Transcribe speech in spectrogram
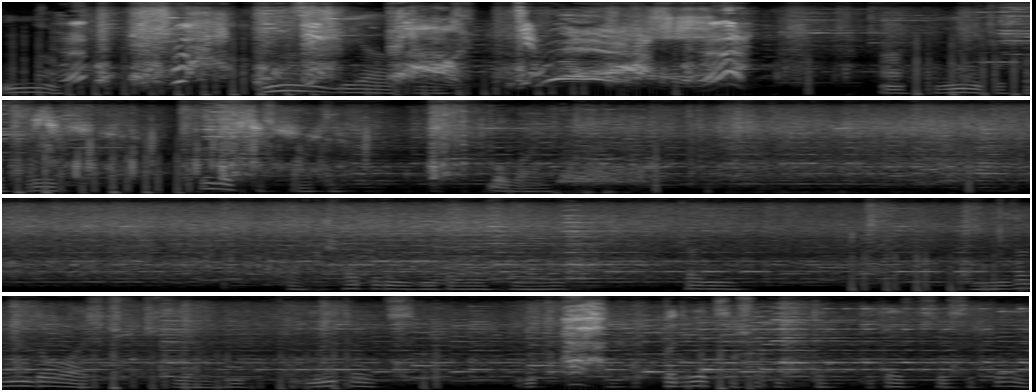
На. На, бляха. А, коли Придеться спати. Буває. Так, що тут у нас інтересного? Що один? Ну, так не до вас чуть є. Мені треба подивитися, що тут так- якесь все сікоє.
